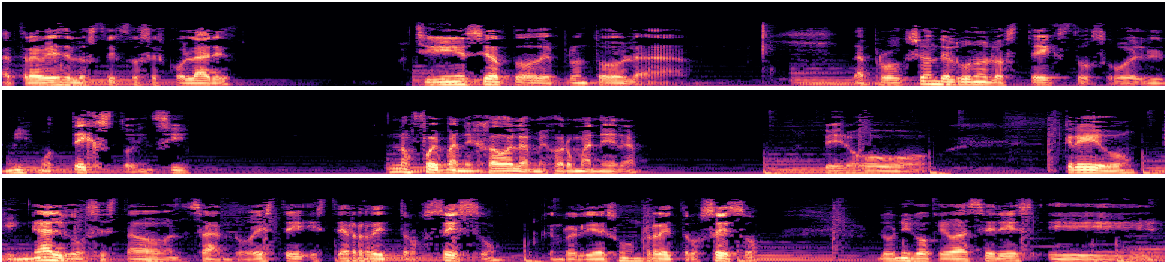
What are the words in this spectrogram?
a través de los textos escolares. Si bien es cierto, de pronto la, la producción de algunos de los textos o el mismo texto en sí no fue manejado de la mejor manera pero creo que en algo se estaba avanzando. Este, este retroceso, porque en realidad es un retroceso, lo único que va a hacer es eh,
